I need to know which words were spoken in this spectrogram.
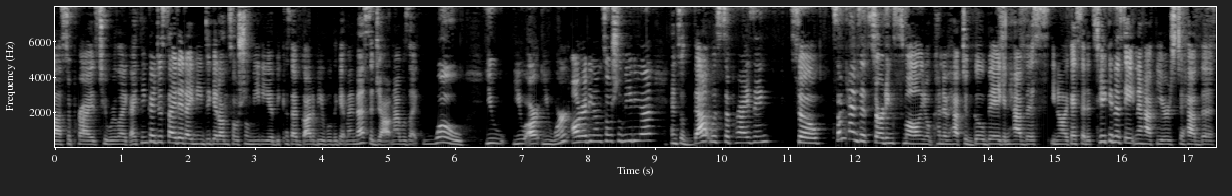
uh, surprised who were like, I think I decided I need to get on social media because I've got to be able to get my message out. And I was like, whoa, you, you are, you weren't already on social media. And so that was surprising. So sometimes it's starting small. You don't kind of have to go big and have this, you know, like I said, it's taken us eight and a half years to have the,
